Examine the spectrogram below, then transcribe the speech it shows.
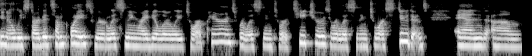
you know, we started someplace, we we're listening regularly to our parents, we're listening to our teachers, we're listening to our students. And um,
